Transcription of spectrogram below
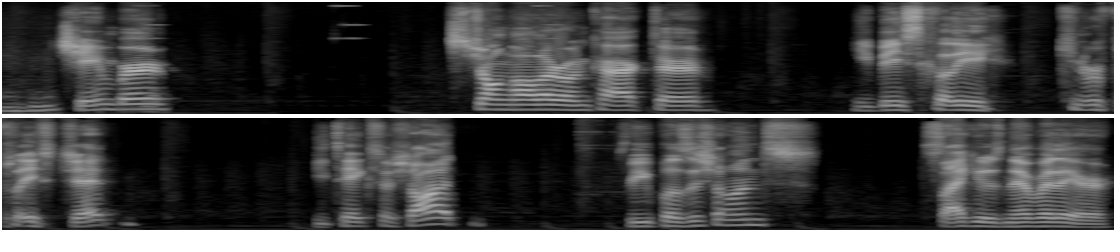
Mhm. Chamber, strong all around character. He basically can replace Jett. He takes a shot, repositions. It's like he was never there.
